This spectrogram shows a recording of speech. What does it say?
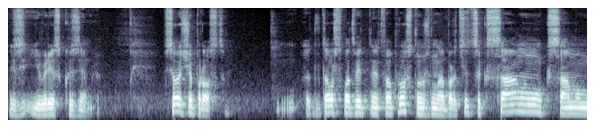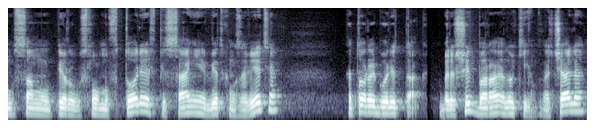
еврейскую землю? Все очень просто. Для того, чтобы ответить на этот вопрос, нужно обратиться к самому, к самому, самому первому слову в Торе, в Писании, в Ветхом Завете, которое говорит так. Берешит бара Элуким. Вначале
